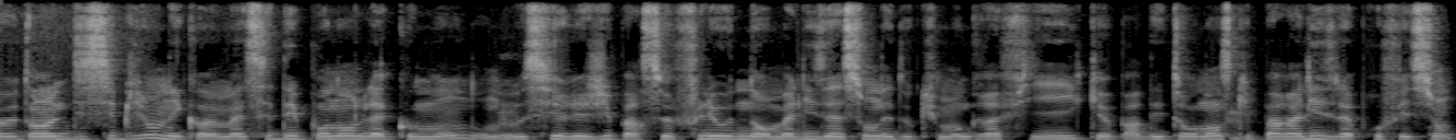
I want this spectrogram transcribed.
Euh, dans notre discipline, on est quand même assez dépendant de la commande. On est mm. aussi régi par ce fléau de normalisation des documents graphiques, par des tendances qui mm. paralysent la profession.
